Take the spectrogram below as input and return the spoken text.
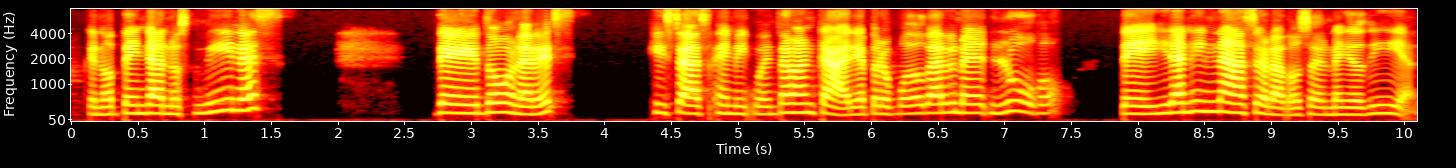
aunque no tenga los miles de dólares quizás en mi cuenta bancaria, pero puedo darme el lujo de ir al gimnasio a las 12 del mediodía.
